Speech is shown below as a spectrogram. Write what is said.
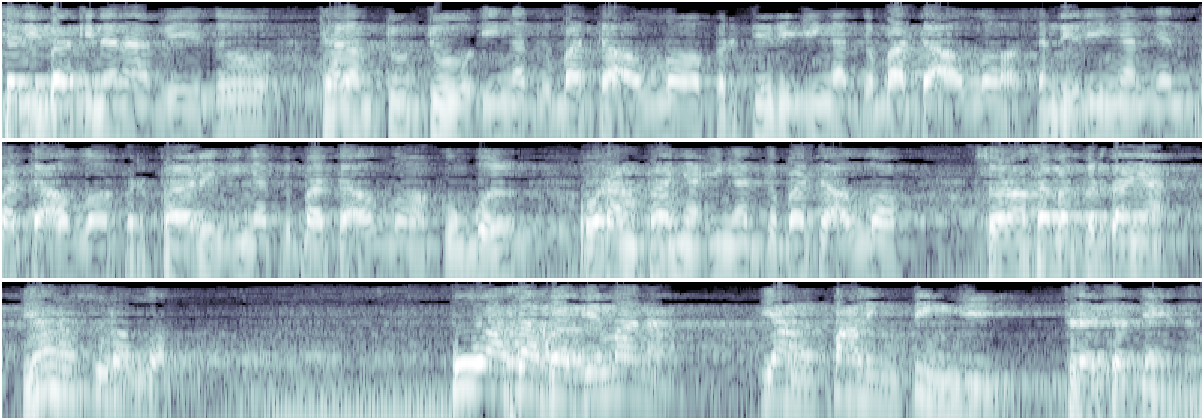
Jadi baginda Nabi itu dalam duduk ingat kepada Allah, berdiri ingat kepada Allah, sendiri ingat kepada Allah, berbaring ingat kepada Allah, kumpul orang banyak ingat kepada Allah. Seorang sahabat bertanya, "Ya Rasulullah, Puasa bagaimana? Yang paling tinggi derajatnya itu.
